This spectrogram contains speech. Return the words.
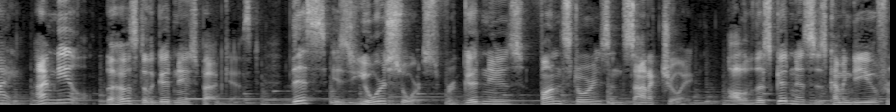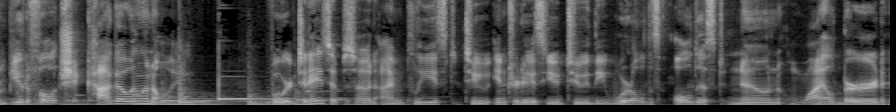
Hi, I'm Neil, the host of the Good News Podcast. This is your source for good news, fun stories, and sonic joy. All of this goodness is coming to you from beautiful Chicago, Illinois. For today's episode, I'm pleased to introduce you to the world's oldest known wild bird.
